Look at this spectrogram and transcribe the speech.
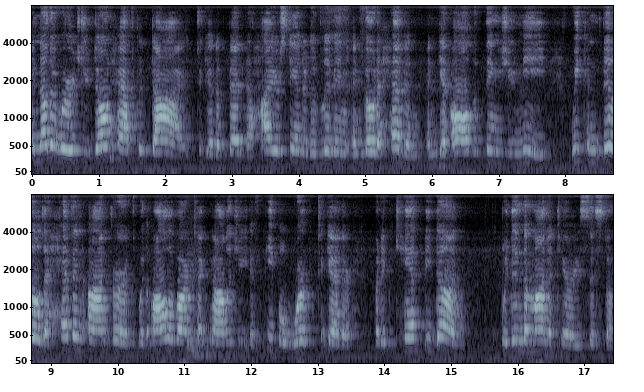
In other words, you don't have to die to get a, bet, a higher standard of living and go to heaven and get all the things you need. We can build a heaven on earth with all of our technology if people work together, but it can't be done within the monetary system.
